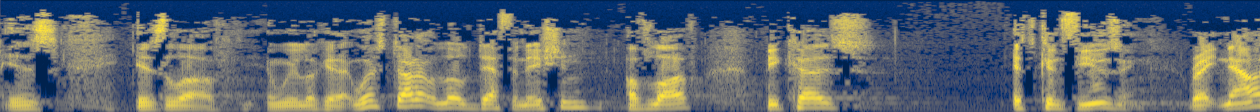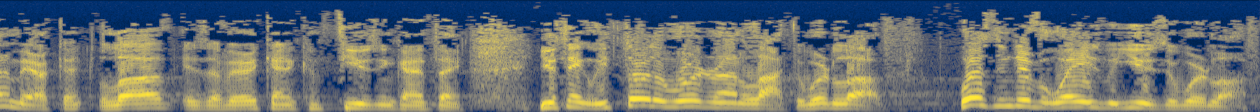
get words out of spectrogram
is, is love. And we look at it. We're going to start out with a little definition of love because it's confusing. Right now in America, love is a very kind of confusing kind of thing. You think we throw the word around a lot, the word love. What's the different ways we use the word love?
